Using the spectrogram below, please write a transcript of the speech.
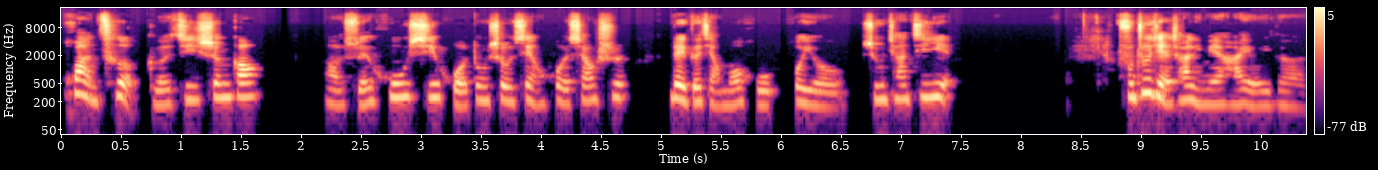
患侧膈肌升高啊，随呼吸活动受限或消失，肋膈角模糊或有胸腔积液。辅助检查里面还有一个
